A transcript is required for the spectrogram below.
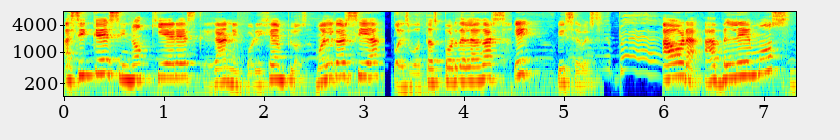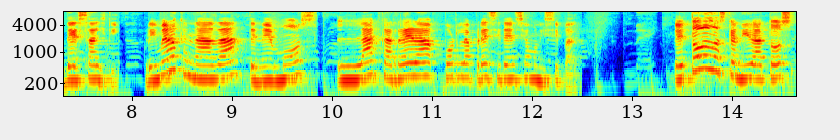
Así que si no quieres que gane, por ejemplo, Samuel García, pues votas por De la Garza y viceversa. Ahora, hablemos de Saltillo. Primero que nada, tenemos la carrera por la presidencia municipal. De todos los candidatos,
